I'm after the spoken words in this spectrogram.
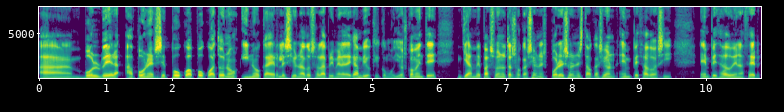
a volver a ponerse poco a poco a tono y no caer lesionados a la primera de cambio, que como ya os comenté, ya me pasó en otras ocasiones. Por eso en esta ocasión he empezado así. He empezado en hacer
